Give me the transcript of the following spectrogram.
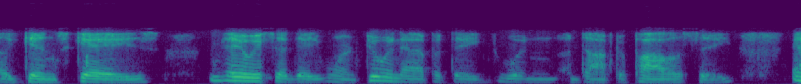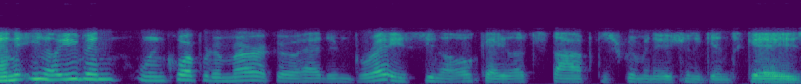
against gays. They always said they weren't doing that, but they wouldn't adopt a policy. And you know, even when corporate America had embraced, you know, okay, let's stop discrimination against gays.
